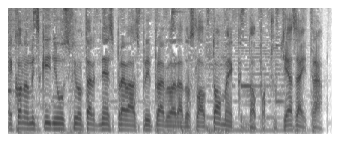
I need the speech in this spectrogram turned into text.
Ekonomický newsfilter dnes pre vás pripravil Radoslav Tomek. Do počutia zajtra.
